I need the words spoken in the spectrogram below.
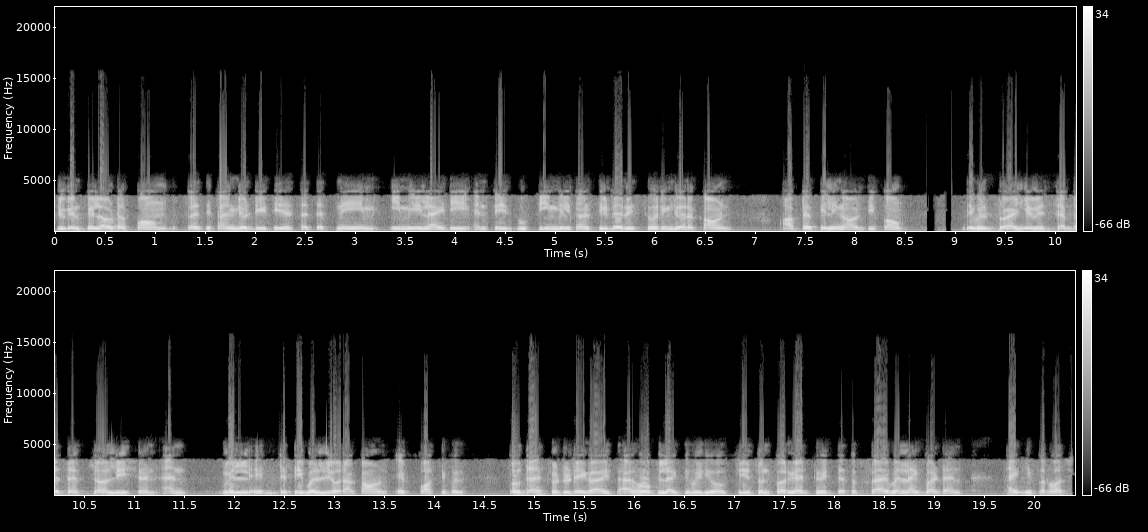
You can fill out a form specifying your details such as name, email ID and Facebook team will consider restoring your account after filling out the form. They will provide you with step-by-step solution and will disable your account if possible. So that's for today guys. I hope you like the video. Please don't forget to hit the subscribe and like button. Thank you for watching.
